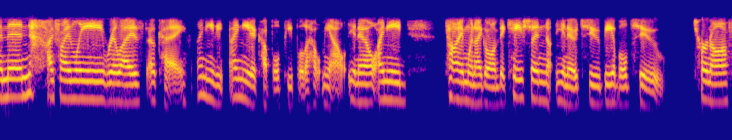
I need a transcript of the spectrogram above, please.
And then I finally realized, okay, I need I need a couple people to help me out. You know, I need time when I go on vacation, you know, to be able to turn off,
